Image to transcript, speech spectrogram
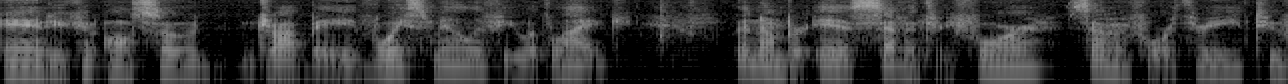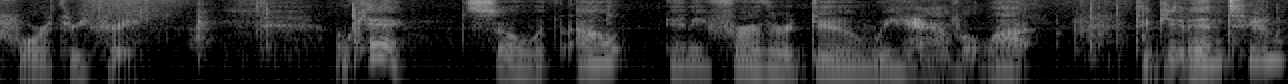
and you can also drop a voicemail if you would like the number is 734-743-2433 okay so without any further ado we have a lot to get into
